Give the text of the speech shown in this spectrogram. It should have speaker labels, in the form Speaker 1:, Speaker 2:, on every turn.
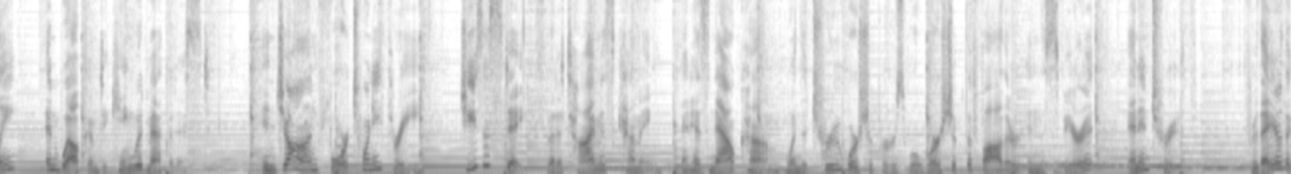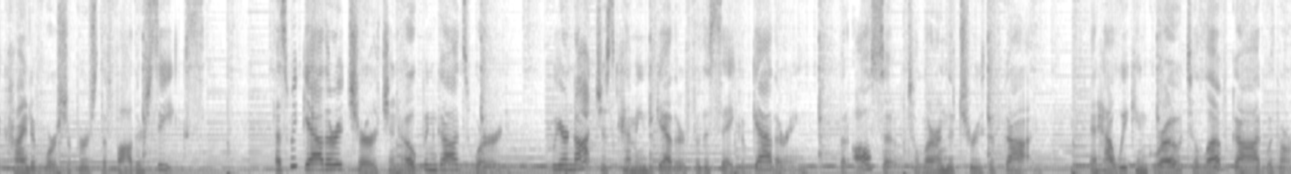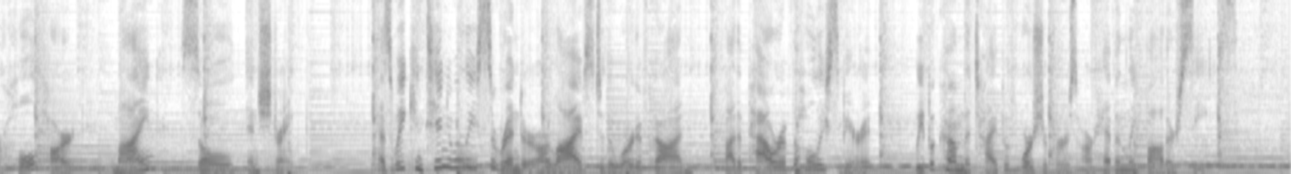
Speaker 1: family, and welcome to Kingwood Methodist. In John 4:23, Jesus states that a time is coming and has now come when the true worshipers will worship the Father in the Spirit and in truth, for they are the kind of worshipers the Father seeks. As we gather at church and open God's Word, we are not just coming together for the sake of gathering, but also to learn the truth of God and how we can grow to love God with our whole heart, mind, soul, and strength. As we continually surrender our lives to the Word of God by the power of the Holy Spirit, we become the type of worshipers our Heavenly Father seeks.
